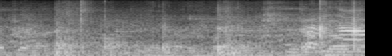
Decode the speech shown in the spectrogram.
You got some?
